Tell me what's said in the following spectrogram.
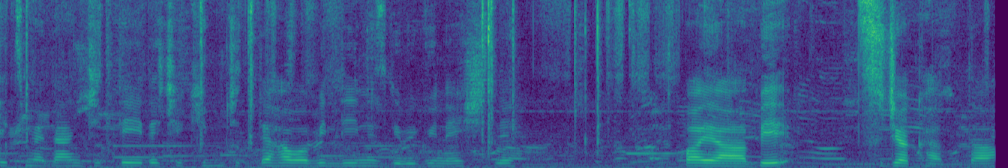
gitmeden Cidde'yi de çekeyim. Cidde hava bildiğiniz gibi güneşli. Bayağı bir sıcak hatta.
